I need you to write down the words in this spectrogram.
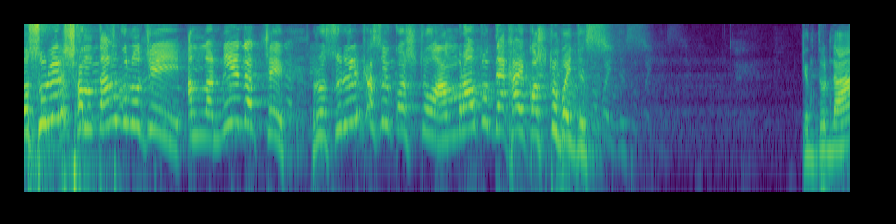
রসুলের সন্তানগুলো যে আল্লাহ নিয়ে যাচ্ছে, রসুলের কাছে কষ্ট, আমরাও তো দেখায় কষ্ট পাইতেছি। কিন্তু না,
